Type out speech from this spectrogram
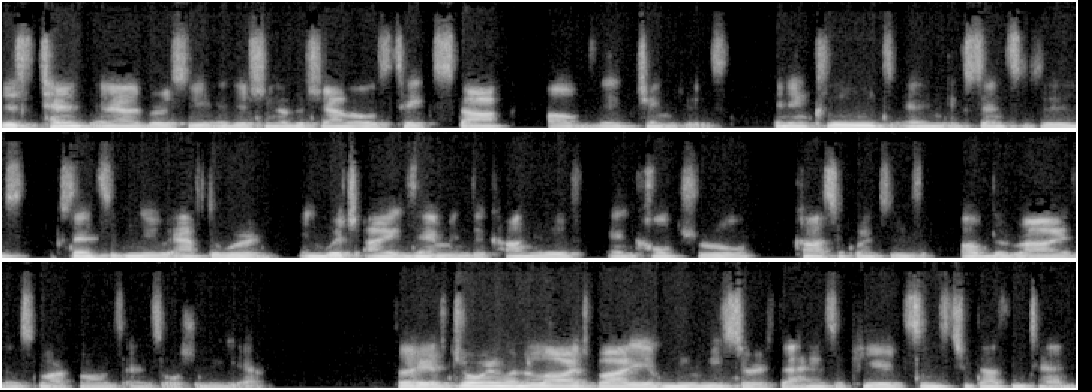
This 10th anniversary edition of The Shallows takes stock of the changes. It includes an extensive, extensive new afterword in which I examine the cognitive and cultural consequences of the rise of smartphones and social media. So he here's drawing on the large body of new research that has appeared since 2010.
